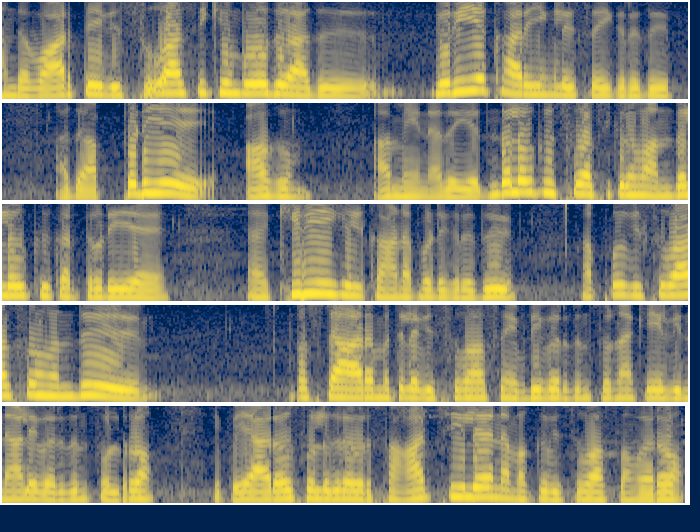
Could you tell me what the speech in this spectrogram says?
அந்த வார்த்தையை விசுவாசிக்கும் போது அது பெரிய காரியங்களை செய்கிறது. அது அப்படியே ஆகும். ஐ மீன் அதை எந்த அளவுக்கு விசுவாசிக்கிறோமோ அந்தளவுக்கு கர்த்தருடைய கிரியைகள் காணப்படுகிறது. அப்போது விசுவாசம் வந்து ஃபஸ்ட்டு ஆரம்பத்தில் விசுவாசம் எப்படி வருதுன்னு சொன்னால் கேள்வினாலே வருதுன்னு சொல்கிறோம் இப்போ யாரோ சொல்லுகிற ஒரு சாட்சியில் நமக்கு விசுவாசம் வரும்.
